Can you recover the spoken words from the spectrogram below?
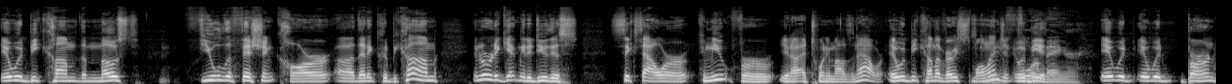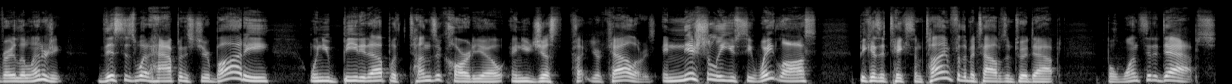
It would become the most fuel efficient car uh, that it could become in order to get me to do this six hour commute for you know at 20 miles an hour. It would become a very small engine. It would be a, four-banger. it would it would burn very little energy. This is what happens to your body when you beat it up with tons of cardio and you just cut your calories. Initially, you see weight loss because it takes some time for the metabolism to adapt, but once it adapts,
